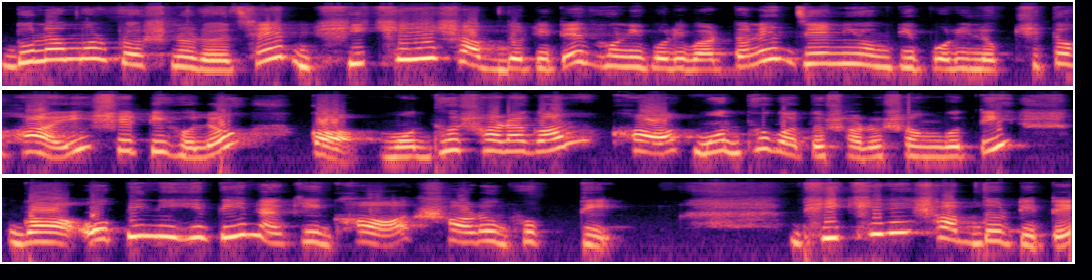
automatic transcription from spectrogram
দু নম্বর প্রশ্ন রয়েছে, ভিখিরি শব্দটিতে ধ্বনি পরিবর্তনে যে নিয়মটি পরিলক্ষিত হয় সেটি হলো ক, মধ্য সরাগম, খ, মধ্যগত স্বরসঙ্গতি, গ, অপিনিহিতি নাকি ঘ, স্বরভক্তি। ভিখিরি শব্দটিতে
